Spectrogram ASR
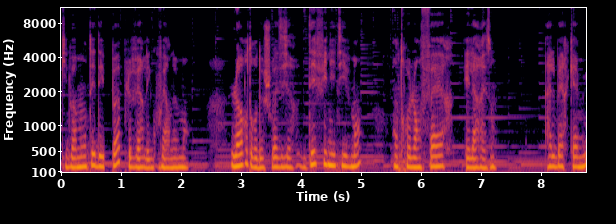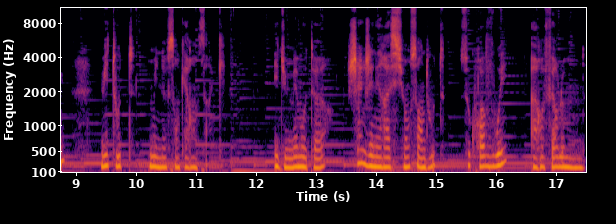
qui doit monter des peuples vers les gouvernements. L'ordre de choisir définitivement entre l'enfer et la raison. Albert Camus, 8 août 1945. Et du même auteur, chaque génération sans doute se croit vouée à refaire le monde.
